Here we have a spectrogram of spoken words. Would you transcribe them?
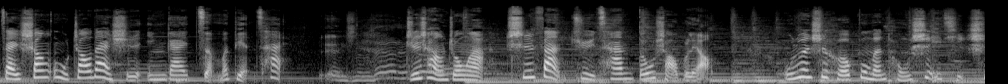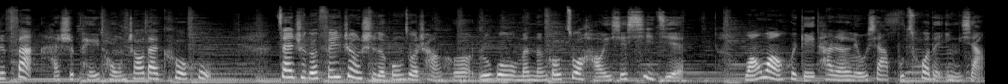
在商务招待时应该怎么点菜。职场中啊，吃饭聚餐都少不了。无论是和部门同事一起吃饭，还是陪同招待客户，在这个非正式的工作场合，如果我们能够做好一些细节，往往会给他人留下不错的印象。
